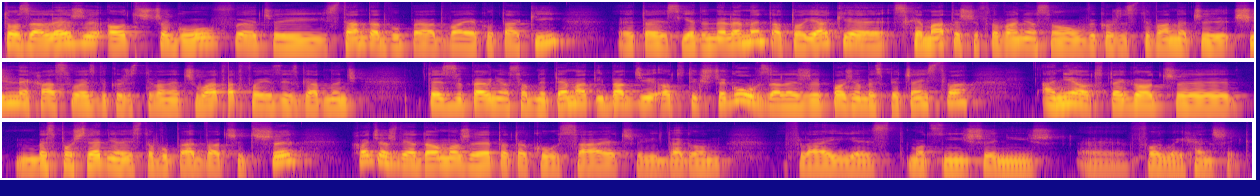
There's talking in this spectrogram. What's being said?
to zależy od szczegółów, e, czyli standard WPA2 jako taki e, to jest jeden element, a to jakie schematy szyfrowania są wykorzystywane, czy silne hasło jest wykorzystywane, czy łatwo jest je zgadnąć, to jest zupełnie osobny temat i bardziej od tych szczegółów zależy poziom bezpieczeństwa, a nie od tego, czy bezpośrednio jest to WPA2 czy 3, chociaż wiadomo, że protokół SAE, czyli Dragonfly jest mocniejszy niż e, Four-Way Handshake,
